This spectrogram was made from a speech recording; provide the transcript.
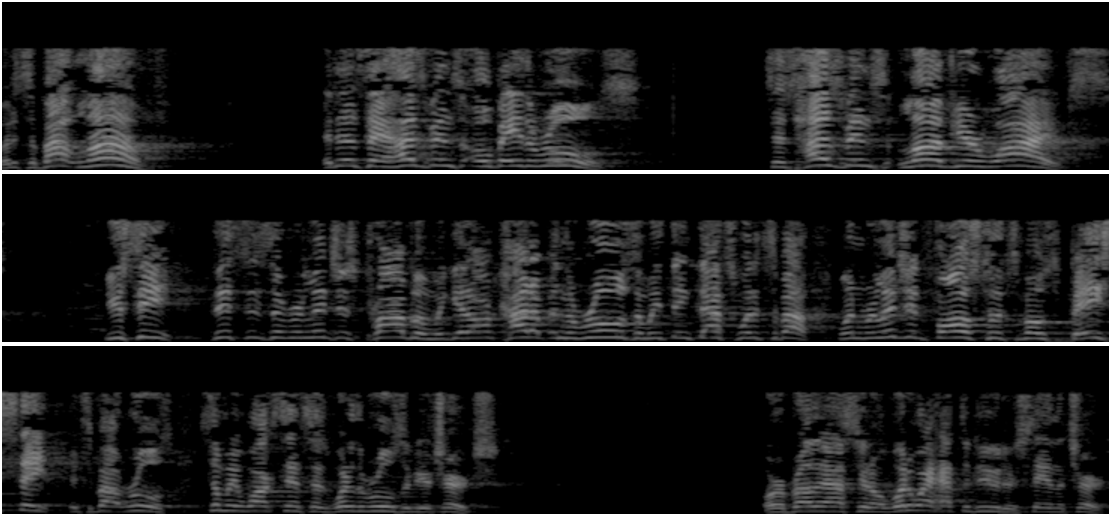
but it's about love. It doesn't say husbands obey the rules. It says husbands love your wives. You see, this is a religious problem. We get all caught up in the rules and we think that's what it's about. When religion falls to its most base state, it's about rules. Somebody walks in and says, What are the rules of your church? Or a brother asks, you know, what do I have to do to stay in the church?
